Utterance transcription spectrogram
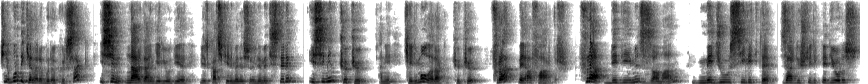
Şimdi bunu bir kenara bırakırsak isim nereden geliyor diye birkaç kelime de söylemek isterim. İsimin kökü hani kelime olarak kökü fra veya fardır. Fra dediğimiz zaman mecusilikte, zerdüştülükte diyoruz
